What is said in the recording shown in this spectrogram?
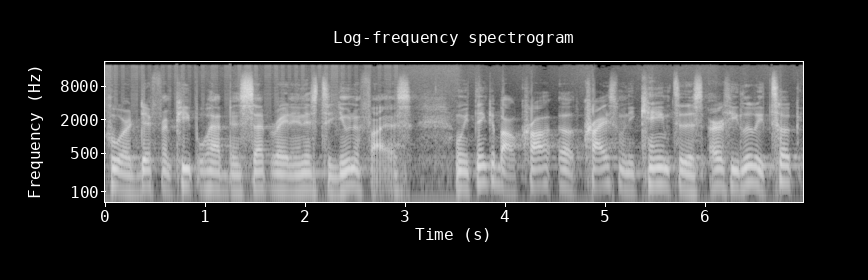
who are different people who have been separated, and it's to unify us. When we think about uh, Christ, when he came to this earth, he literally took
